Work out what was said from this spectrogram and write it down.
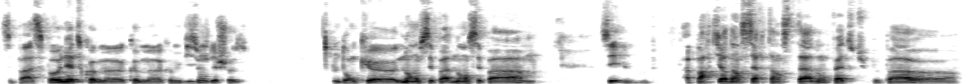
c'est pas c'est pas honnête comme comme comme vision des choses. Donc non, c'est pas non, c'est pas c'est à partir d'un certain stade en fait, tu peux pas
